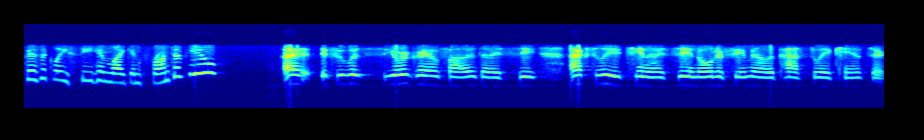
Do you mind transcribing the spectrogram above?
physically see him like in front of you? I, if it was your grandfather that I see, actually, Tina, I see an older female that passed away of cancer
